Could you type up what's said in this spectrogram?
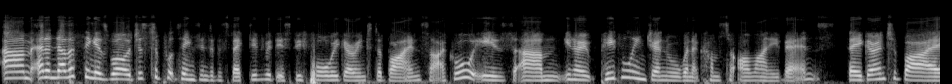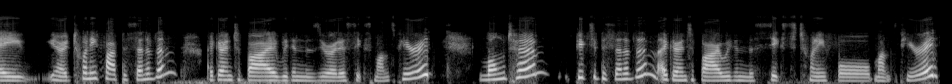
Um, and another thing as well, just to put things into perspective with this before we go into the buying cycle, is um, you know people in general when it comes to online events, they're going to buy you know 25% of them are going to buy within the zero to six months period. Long term, 50% of them are going to buy within the 6 to 24 months period,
